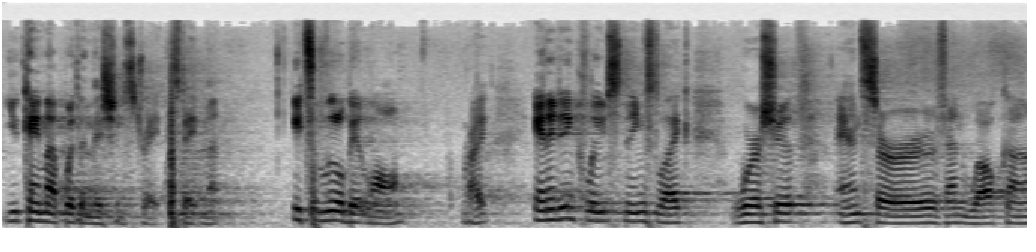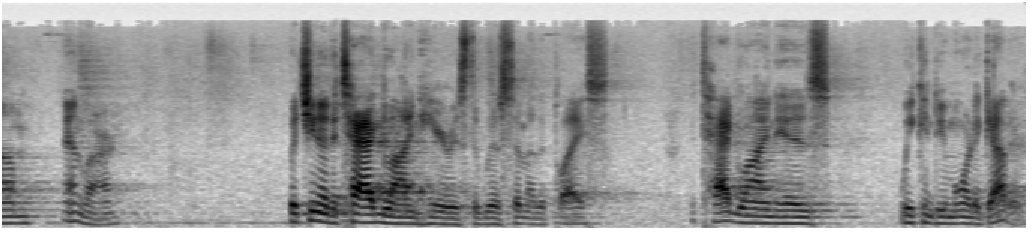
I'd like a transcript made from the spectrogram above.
you came up with a mission statement. It's a little bit long, right? And it includes things like worship and serve and welcome and learn. But you know, the tagline here is the wisdom of the place. The tagline is, we can do more together.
